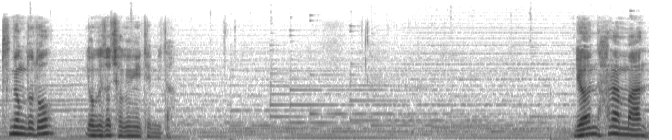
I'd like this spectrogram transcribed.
투명도도 여기서 적용이 됩니다. 면 하나만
